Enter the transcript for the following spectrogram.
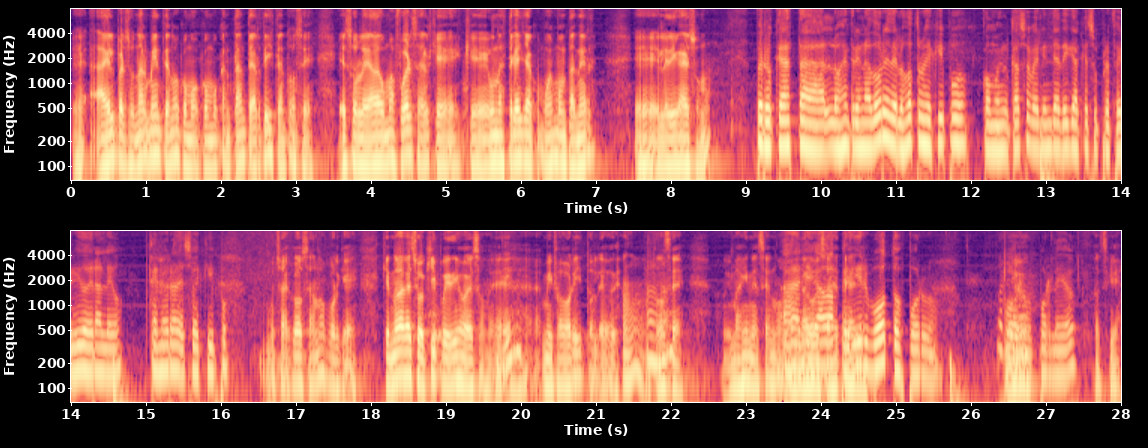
eh, a él personalmente, ¿no? Como, como cantante, artista, entonces eso le ha dado más fuerza a él que, que una estrella como es Montaner eh, le diga eso, ¿no? Pero que hasta los entrenadores de los otros equipos, como en el caso de Belinda, diga que su preferido era Leo, que no era de su equipo muchas cosas, ¿no? Porque que no era de su equipo y dijo eso, eh, mi favorito, Leo, ¿no? Entonces, imagínense, ¿no? Ha llegado a pedir votos por, por, Leo. Así es.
